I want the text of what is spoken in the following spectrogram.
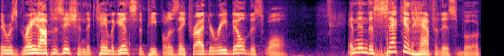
There was great opposition that came against the people as they tried to rebuild this wall. And then the second half of this book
